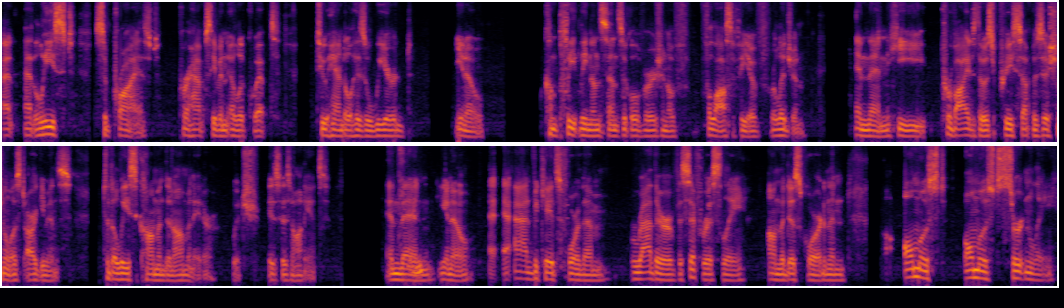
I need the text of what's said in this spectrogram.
at, at least surprised, perhaps even ill-equipped to handle his weird, you know, completely nonsensical version of philosophy of religion. And then he provides those presuppositionalist arguments to the least common denominator, which is his audience. And then, you know, advocates for them rather vociferously on the Discord and then almost almost certainly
